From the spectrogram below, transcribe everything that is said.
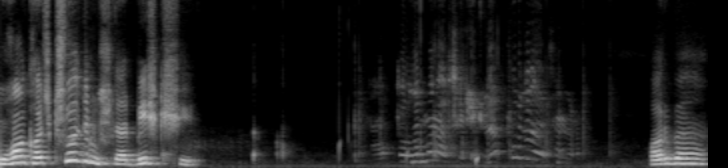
Oha kaç kişi öldürmüşler? 5 kişi. Harbi ha.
